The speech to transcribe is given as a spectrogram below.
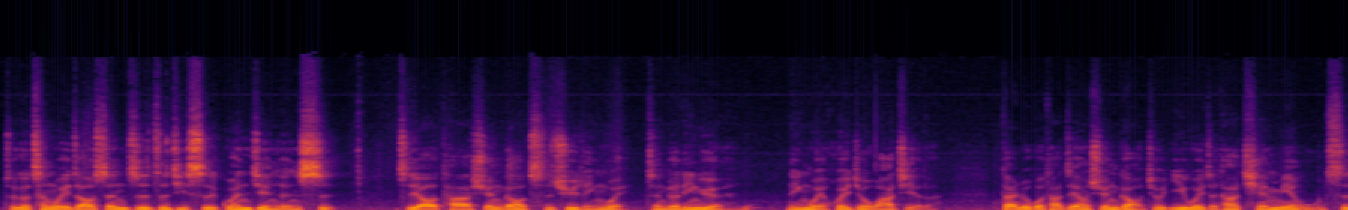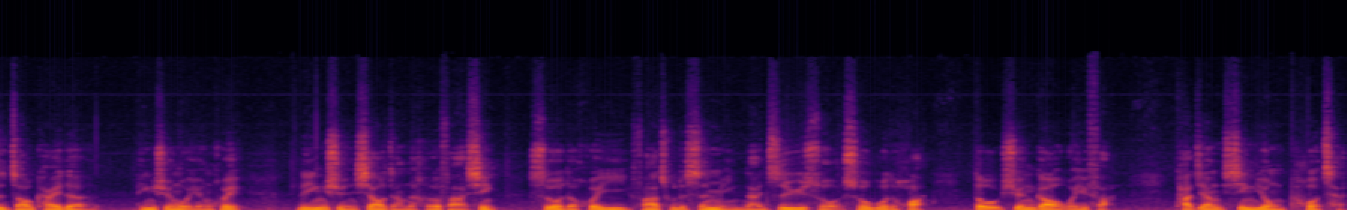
这个陈维昭深知自己是关键人士，只要他宣告辞去林委，整个林委林委会就瓦解了。”但如果他这样宣告，就意味着他前面五次召开的遴选委员会遴选校长的合法性，所有的会议发出的声明，乃至于所说过的话，都宣告违法，他将信用破产，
